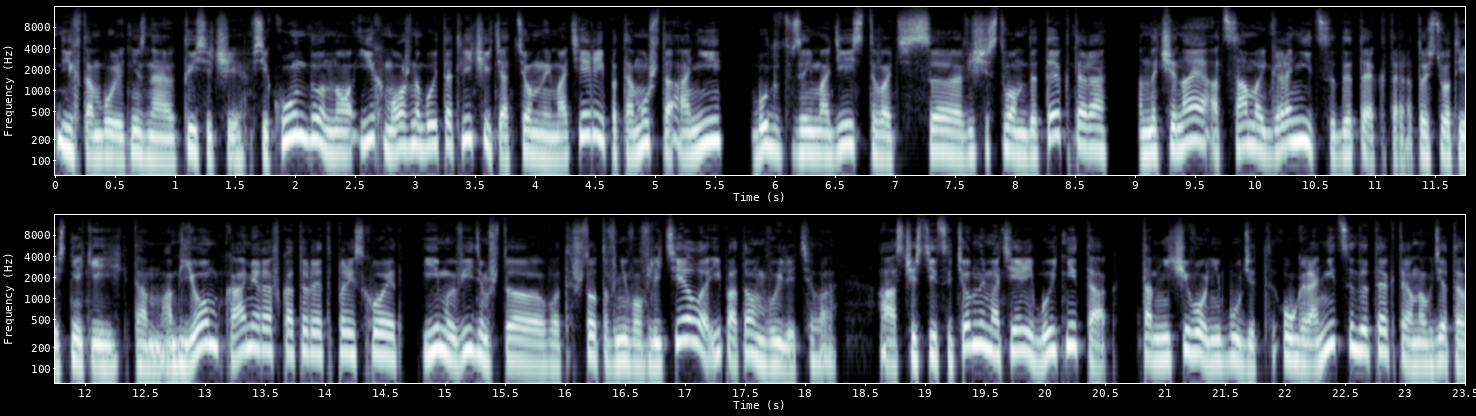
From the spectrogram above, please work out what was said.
Их там будет, не знаю, тысячи в секунду, но их можно будет отличить от темной материи, потому что они будут взаимодействовать с веществом детектора, начиная от самой границы детектора. То есть вот есть некий там объем, камера, в которой это происходит, и мы видим, что вот что-то в него влетело и потом вылетело. А с частицей темной материи будет не так. Там ничего не будет у границы детектора, но где-то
